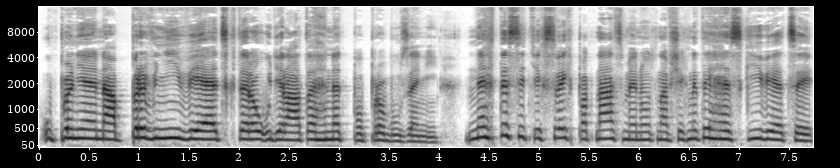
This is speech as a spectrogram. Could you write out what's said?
úplně na první věc, kterou uděláte hned po probuzení. Nechte si těch svých 15 minut na všechny ty hezké věci,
